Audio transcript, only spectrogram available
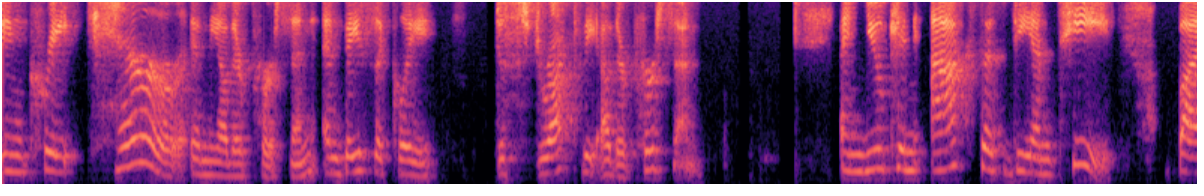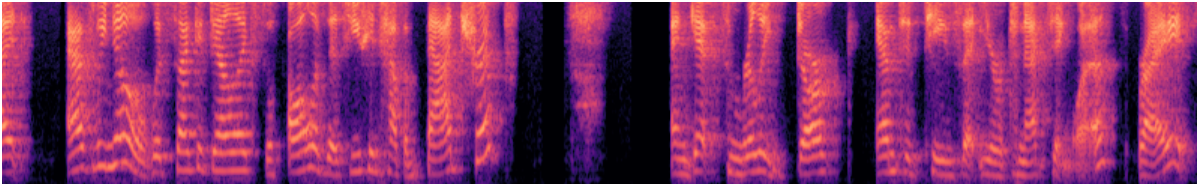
and create terror in the other person and basically destruct the other person. And you can access DMT, but as we know with psychedelics, with all of this, you can have a bad trip and get some really dark entities that you're connecting with, right?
